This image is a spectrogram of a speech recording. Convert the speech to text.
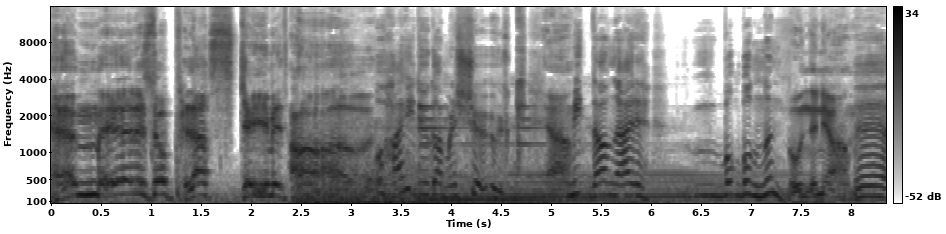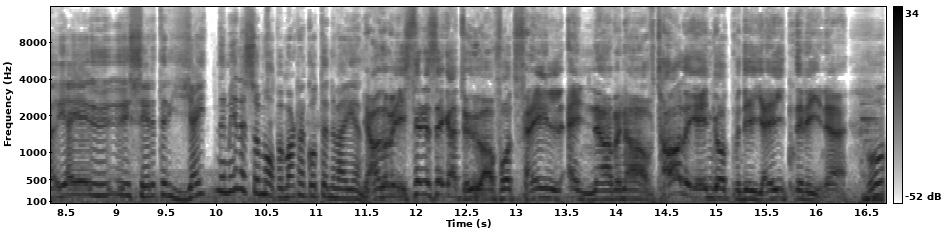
Hvem er det som plasker i mitt hav? Å hei, du gamle sjøulk. Ja. Mitt navn er Bonden. Bonden, ja. Eh, Jeg, jeg, ser etter geitene mine, som åpenbart har gått denne veien. Ja, Nå viser det seg at du har fått feil ende av en avtale jeg har inngått med de geitene dine. Å.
